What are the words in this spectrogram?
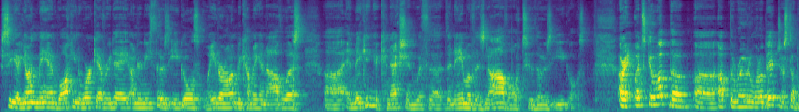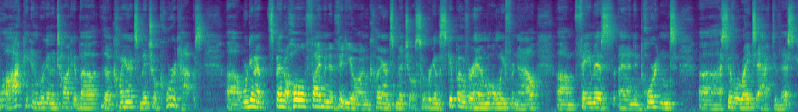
see a young man walking to work every day underneath those eagles, later on becoming a novelist uh, and making a connection with uh, the name of his novel to those eagles. All right, let's go up the, uh, up the road a little bit, just a block, and we're going to talk about the Clarence Mitchell Courthouse. Uh, we're going to spend a whole five minute video on Clarence Mitchell, so we're going to skip over him only for now. Um, famous and important uh, civil rights activist.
